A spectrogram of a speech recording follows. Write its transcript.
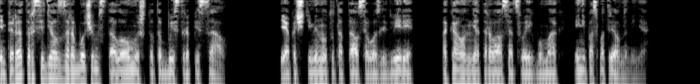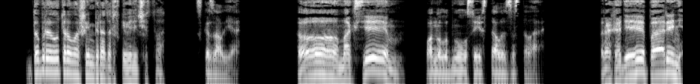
Император сидел за рабочим столом и что-то быстро писал. Я почти минуту топтался возле двери, пока он не оторвался от своих бумаг и не посмотрел на меня. «Доброе утро, Ваше Императорское Величество», — сказал я. «О, Максим!» — он улыбнулся и встал из-за стола. «Проходи, парень.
